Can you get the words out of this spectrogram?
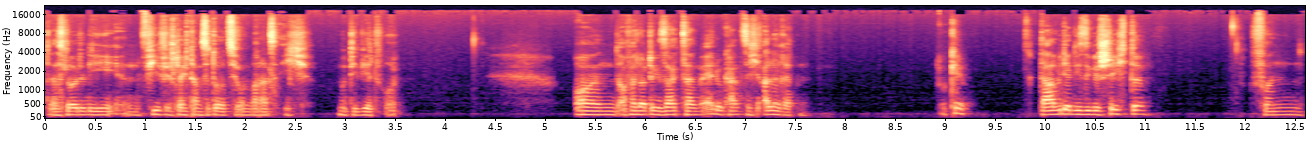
dass Leute, die in viel, viel schlechteren Situationen waren als ich, motiviert wurden. Und auch wenn Leute gesagt haben, ey, du kannst nicht alle retten. Okay. Da wieder diese Geschichte von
